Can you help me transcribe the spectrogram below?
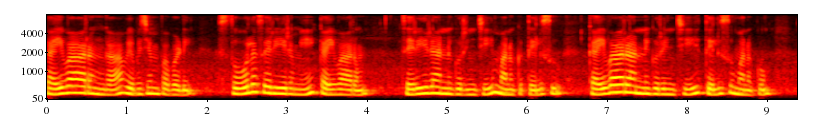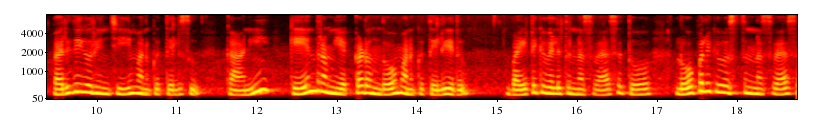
కైవారంగా విభజింపబడి. స్థూల శరీరమే కైవారం. శరీరాన్ని గురించి మనకు తెలుసు. కైవారాన్ని గురించి తెలుసు మనకు. పరిధి గురించి మనకు తెలుసు. కానీ కేంద్రం ఎక్కడుందో మనకు తెలియదు. బయటికి వెళుతున్న శ్వాసతో లోపలికి వస్తున్న శ్వాస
